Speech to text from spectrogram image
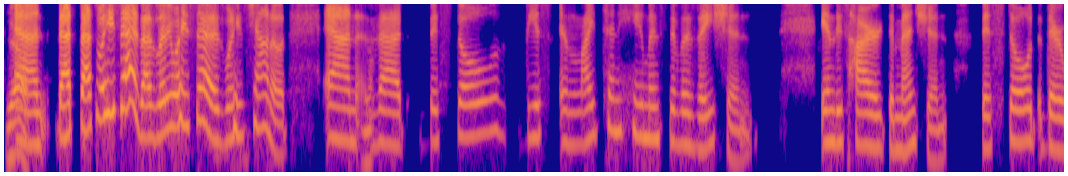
yeah. And that's that's what he says. That's literally what he says when he's channeled. And yeah. that bestows this enlightened human civilization in this higher dimension bestowed their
